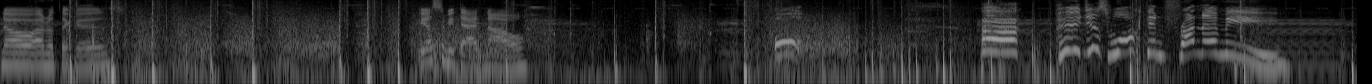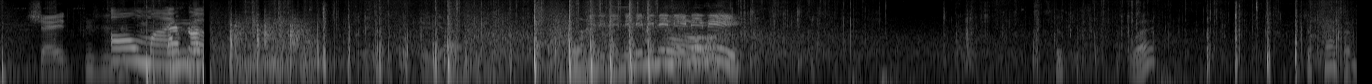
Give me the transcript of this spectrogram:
No, I don't think it is. He has to be dead now. Oh! Ah! Who just walked in front of me? Shade. Oh my god. Me, me, me, me, me, me, me. What? Just happened.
